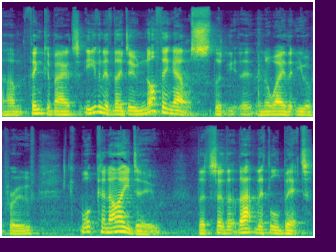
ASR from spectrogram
um, think about, even if they do nothing else that in a way that you approve, what can I do that so that that little bit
